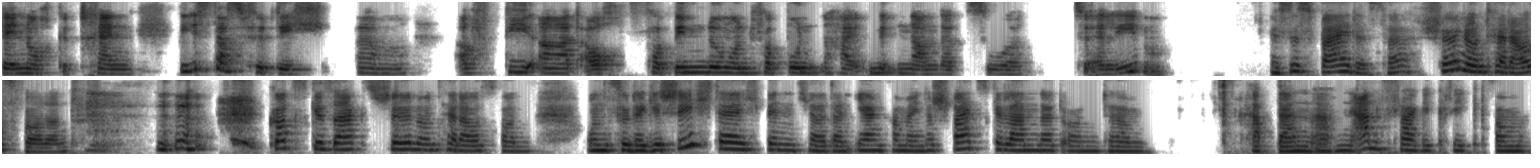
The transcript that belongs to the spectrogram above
dennoch getrennt. Wie ist das für dich, ähm, auf die Art auch Verbindung und Verbundenheit miteinander zu, zu erleben? Es ist beides, ja? schön und herausfordernd. Kurz gesagt, schön und herausfordernd. Und zu der Geschichte, ich bin ja dann irgendwann mal in der Schweiz gelandet und ähm, habe dann äh, eine Anfrage gekriegt vom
